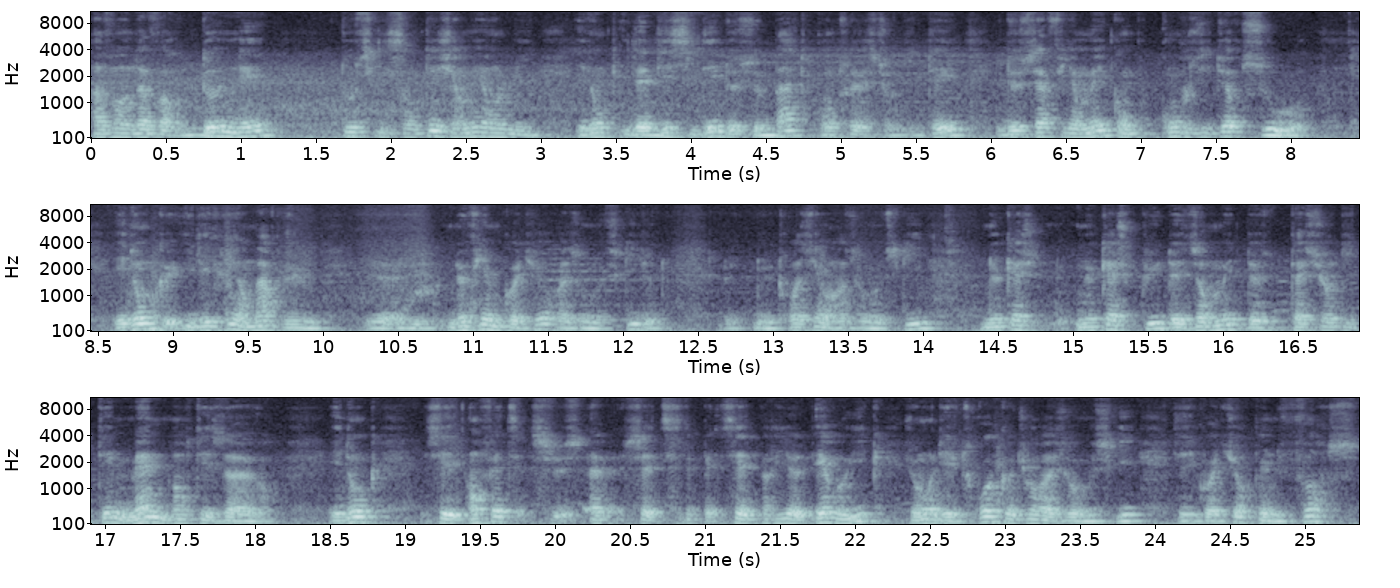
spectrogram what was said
avant d'avoir donné tout ce qu'il sentait germer en lui. Et donc il a décidé de se battre contre la surdité et de s'affirmer comme compositeur sourd. Et donc il écrit en marge du, 9e quatuor, Razumovsky, le, troisième Razumowski, ne cache, ne cache plus désormais ta surdité, même dans tes œuvres. Et donc, c'est en fait euh, cette, période héroïque, je les trois quatuors Razumowski, c'est des quatuors qui ont une force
